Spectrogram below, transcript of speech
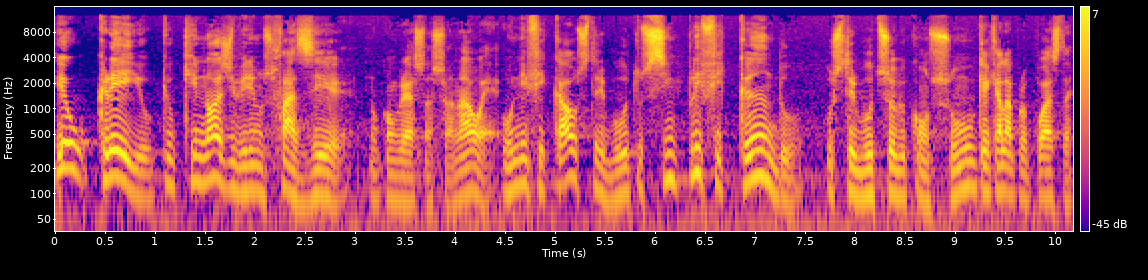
Eu creio que o que nós deveríamos fazer no Congresso Nacional é unificar os tributos, simplificando os tributos sobre consumo, que é aquela proposta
